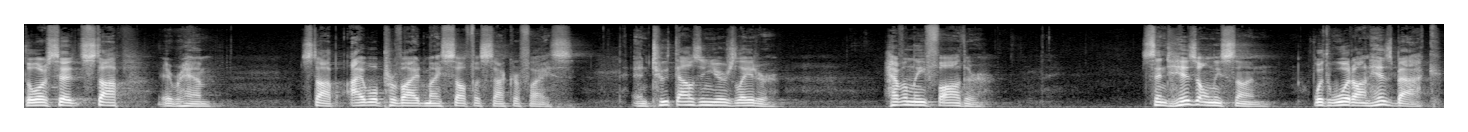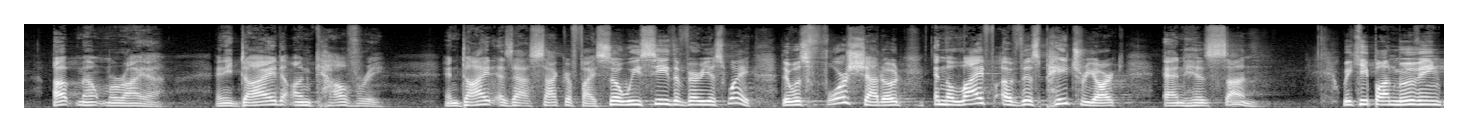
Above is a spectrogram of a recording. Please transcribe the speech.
the Lord said, Stop, Abraham. Stop. I will provide myself a sacrifice. And 2,000 years later, Heavenly Father sent his only son with wood on his back up Mount Moriah. And he died on Calvary and died as that sacrifice. So we see the various way that was foreshadowed in the life of this patriarch and his son. We keep on moving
